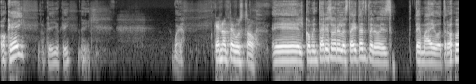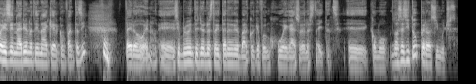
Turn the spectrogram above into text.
Ok, ok, ok. Bueno. ¿Qué no te gustó? el comentario sobre los Titans, pero es tema de otro escenario, no tiene nada que ver con fantasy. Pero bueno, eh, simplemente yo no estoy tan en el barco que fue un juegazo de los Titans. Eh, como, no sé si tú, pero sí muchos.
